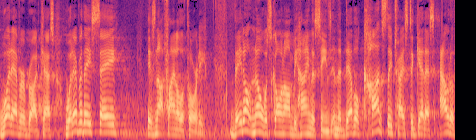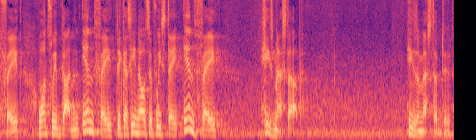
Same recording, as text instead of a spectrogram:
whatever broadcast, whatever they say is not final authority. They don't know what's going on behind the scenes, and the devil constantly tries to get us out of faith once we've gotten in faith because he knows if we stay in faith, he's messed up. He's a messed up dude.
